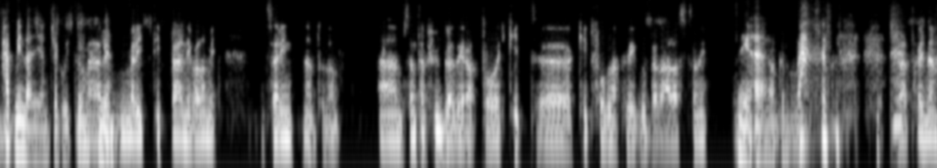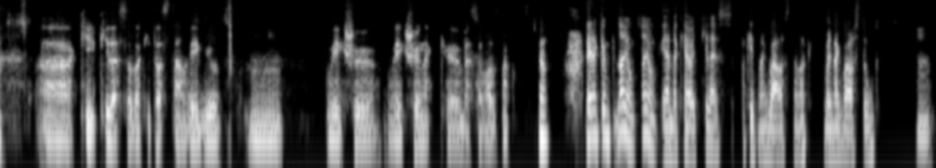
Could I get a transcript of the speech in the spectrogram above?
hát minden ilyen, csak úgy tudom. Mert, mert így tippelni valamit, szerint nem tudom. Um, szerintem függ azért attól, hogy kit, uh, kit fognak végül beválasztani. Igen, erre akarok mm. Tehát, hogy nem uh, ki, ki lesz az, akit aztán végül um, végső, végsőnek beszavaznak. Ja. Én nekem nagyon, nagyon érdekel, hogy ki lesz, akit megválasztanak, vagy megválasztunk. Hmm.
